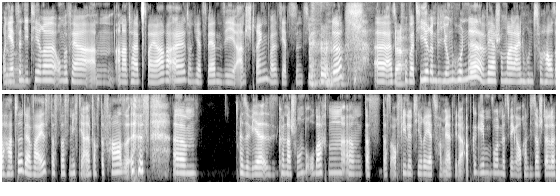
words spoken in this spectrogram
Und jetzt sind genau. die Tiere ungefähr an anderthalb, zwei Jahre alt und jetzt werden sie anstrengend, weil jetzt sind sie Junghunde. äh, also ja. pubertierende Junghunde. Wer schon mal einen Hund zu Hause hatte, der weiß, dass das nicht die einfachste Phase ist. Ähm, also wir können da schon beobachten, ähm, dass, dass auch viele Tiere jetzt vermehrt wieder abgegeben wurden. Deswegen auch an dieser Stelle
